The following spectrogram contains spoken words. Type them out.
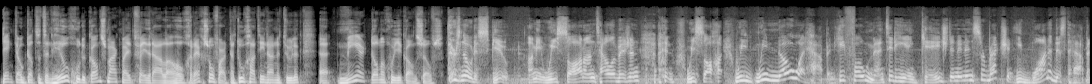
Denkt ook dat het een heel goede kans maakt bij het federale Hoge Rechtshof, waar het naartoe gaat nou natuurlijk. Uh, meer dan een goede kans zelfs. There's no dispute. I mean, we saw it on television and we saw it. We, we know what happened. He fomented, he engaged in an insurrection. He wanted this to happen.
